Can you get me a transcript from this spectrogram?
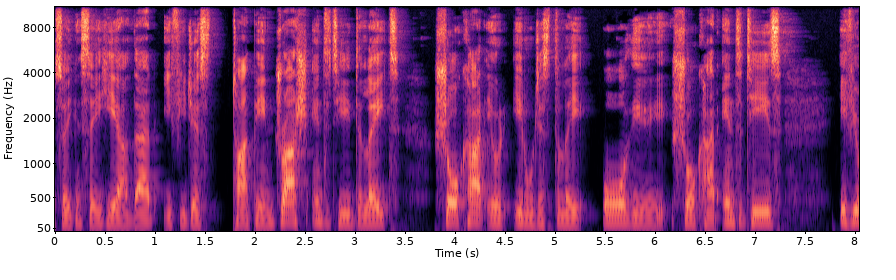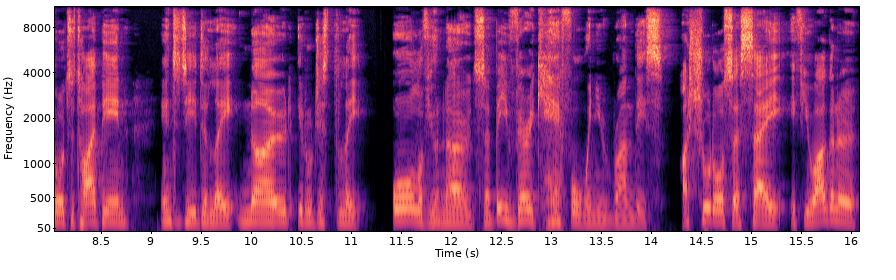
So you can see here that if you just type in drush entity delete shortcut, it'll, it'll just delete all the shortcut entities. If you were to type in entity delete node, it'll just delete all of your nodes. So be very careful when you run this. I should also say if you are going to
